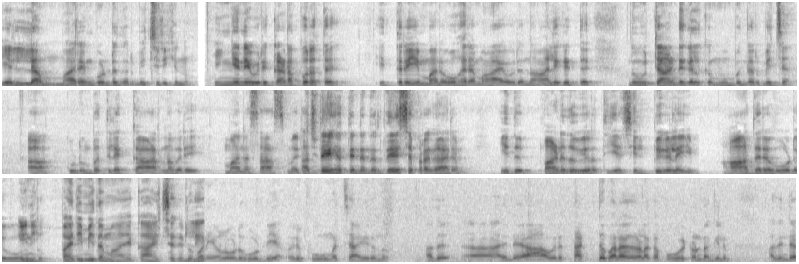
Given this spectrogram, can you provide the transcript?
എല്ലാം മരം കൊണ്ട് നിർമ്മിച്ചിരിക്കുന്നു. ഇങ്ങനെ ഒരു കടപ്പുറത്ത് ഇത്രയും മനോഹരമായ ഒരു നാലുകെട്ട് നൂറ്റാണ്ടുകൾക്ക് മുമ്പ് നിർമ്മിച്ച ആ കുടുംബത്തിലെ കാരണവരെ മനസാസ്മരിച്ചു അദ്ദേഹത്തിന്റെ നിർദ്ദേശപ്രകാരം ഇത് പണിതുയർത്തിയ ശില്പികളെയും ആദരവോടെ പരിമിതമായ കാഴ്ചകളിൽ പണികളോട് കൂടിയ ഒരു പൂമച്ചായിരുന്നു അത് അതിന്റെ ആ ഒരു തട്ട് പലകകളൊക്കെ പോയിട്ടുണ്ടെങ്കിലും അതിന്റെ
